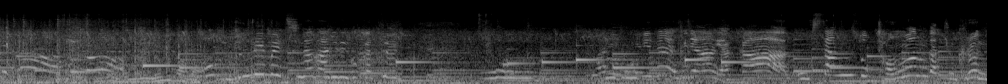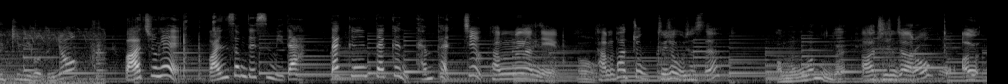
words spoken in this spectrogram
내가 어, 밀림을 지나다니는 것 같은 우와. 아니 저기는 그냥 약간 옥상 속 정원 같은 그런 느낌이거든요 와중에 완성됐습니다. 따끈따끈 단팥죽. 단무가님 어. 단팥죽 드셔보셨어요? 안 먹어봤는데? 아 진짜로? 아, 한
